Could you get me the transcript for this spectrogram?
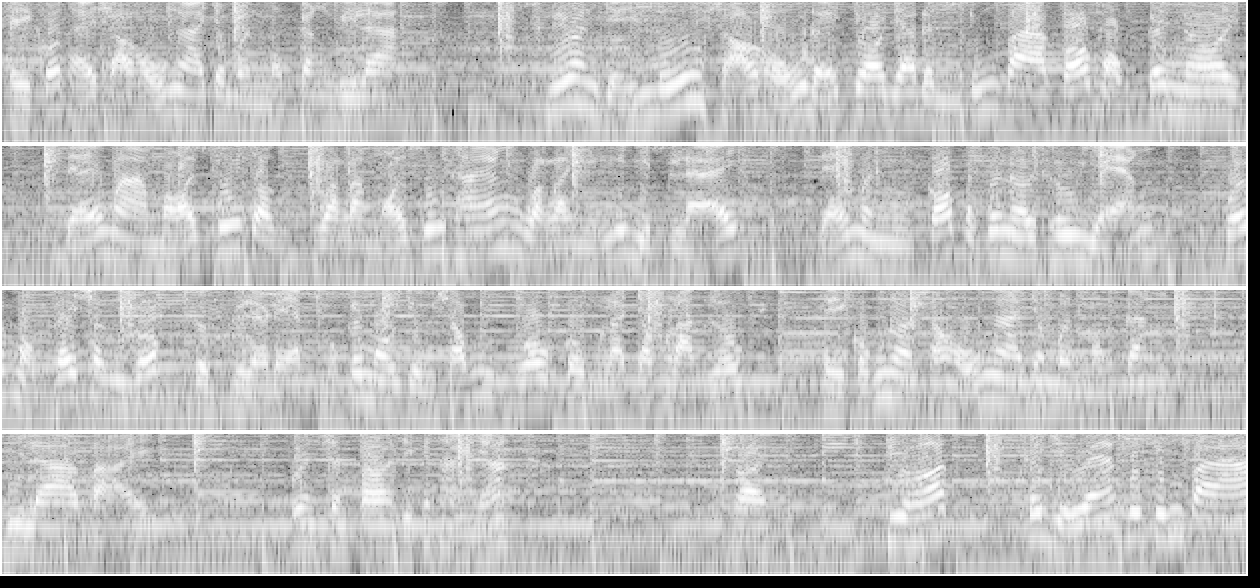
thì có thể sở hữu ngay cho mình một căn villa nếu anh chị muốn sở hữu để cho gia đình chúng ta có một cái nơi để mà mỗi cuối tuần, hoặc là mỗi cuối tháng, hoặc là những cái dịp lễ, để mình có một cái nơi thư giãn với một cái sân golf cực kỳ là đẹp, một cái môi trường sống vô cùng là trong lành luôn, thì cũng nên sở hữu ngay cho mình một căn villa tại Grand Center chị khách hàng nhé. Rồi, chưa hết. Cái dự án của chúng ta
